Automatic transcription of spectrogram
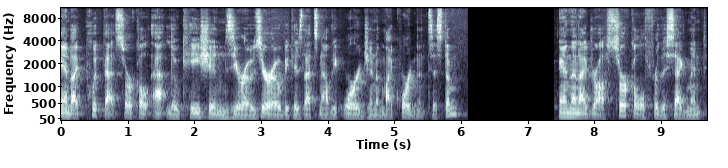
And I put that circle at location 0, 0 because that's now the origin of my coordinate system. And then I draw a circle for the segment.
